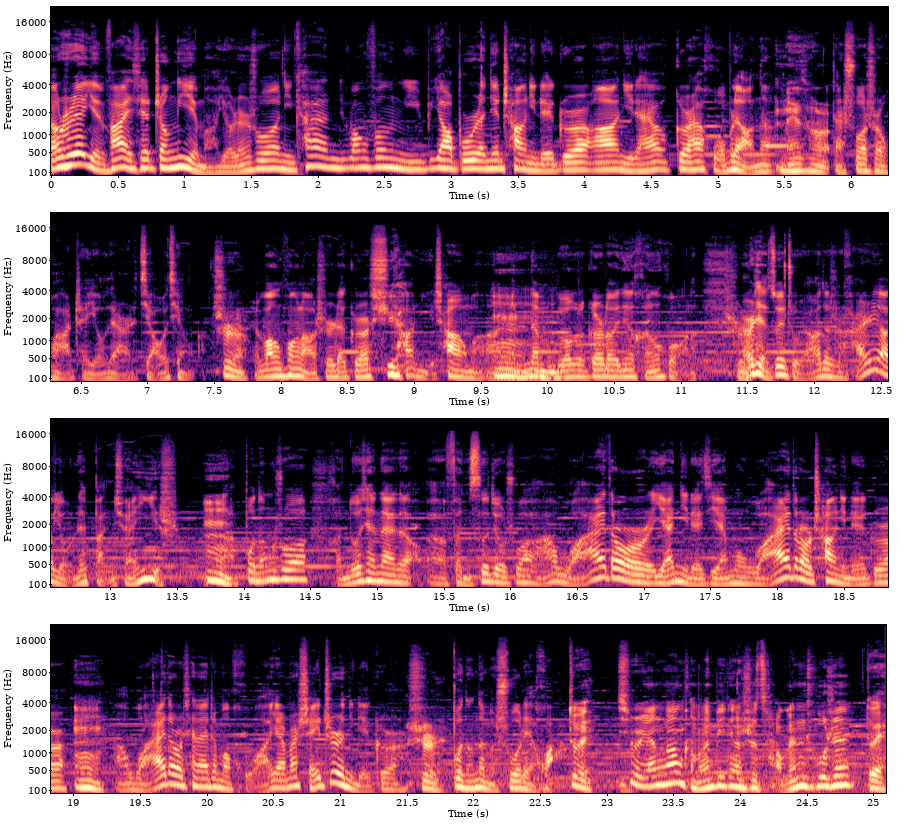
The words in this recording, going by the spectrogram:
当时也引发一些争议嘛，有人说，你看汪峰，你要不是人家唱你这歌啊，你这还歌还火不了呢。没错，但说实话，这有点矫情了。是汪峰老师的歌需要你唱吗？嗯，那么多个歌都已经很火了，而且最主要的是还是要有这版权意识。嗯，不能说很多现在的呃粉丝就说啊，我爱豆演你这节目，我爱豆唱你这歌，嗯啊，我爱豆现在这么火，要不然谁知道你这歌？是不能那么说这话。对，就是杨刚可能毕竟是草根出身，对，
